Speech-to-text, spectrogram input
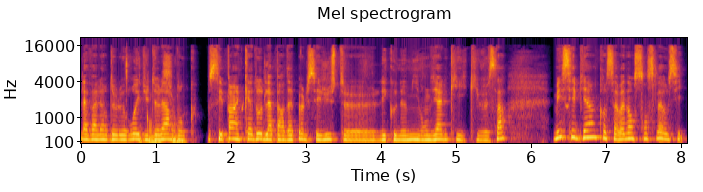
la valeur de l'euro et du dollar. Donc c'est pas un cadeau de la part d'Apple, c'est juste euh, l'économie mondiale qui qui veut ça. Mais c'est bien quand ça va dans ce sens-là aussi.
